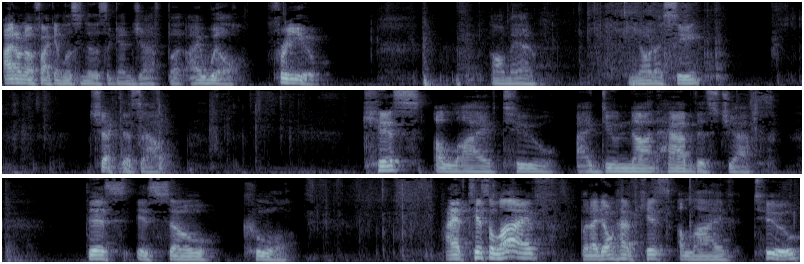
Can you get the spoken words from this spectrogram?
I don't know if I can listen to this again, Jeff, but I will. For you. Oh man, you know what I see? Check this out. Kiss Alive 2. I do not have this, Jeff. This is so cool. I have Kiss Alive, but I don't have Kiss Alive 2.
